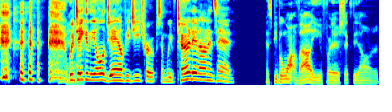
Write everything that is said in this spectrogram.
We've taken the old JRPG tropes and we've turned it on its head. Because people want value for their sixty dollars.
